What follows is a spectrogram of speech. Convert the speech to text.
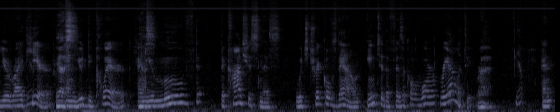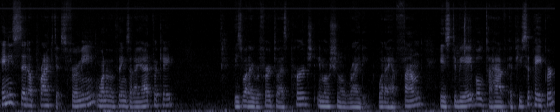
You're right Yep. here, Yes. and you declared, and Yes. you moved the consciousness which trickles down into the physical war reality. right Yep. And any set of practice, for me, one of the things that I advocate is what I refer to as purged emotional writing. What I have found is to be able to have a piece of paper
